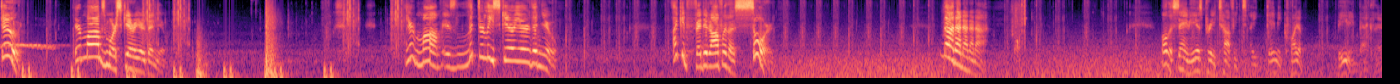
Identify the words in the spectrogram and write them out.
Dude, your mom's more scarier than you. Your mom is literally scarier than you. I can fend it off with a sword. No, no, no, no, no. All the same, he is pretty tough. He, he gave me quite a beating back there.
